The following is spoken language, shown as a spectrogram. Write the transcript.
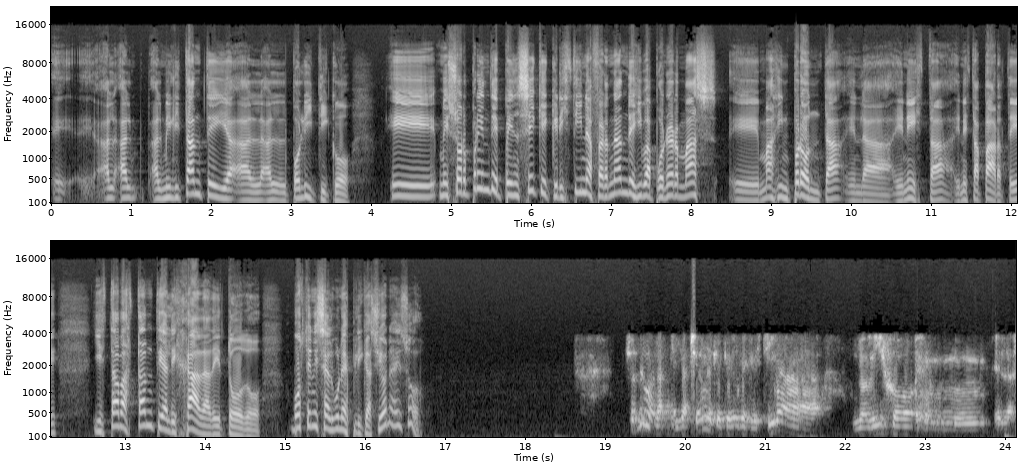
eh, al, al, militante y al, político. Eh, me sorprende, pensé que Cristina Fernández iba a poner más, eh, más impronta en, la, en, esta, en esta parte y está bastante alejada de todo. ¿Vos tenés alguna explicación a eso? Yo tengo la explicación de que creo que Cristina lo dijo en, en las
